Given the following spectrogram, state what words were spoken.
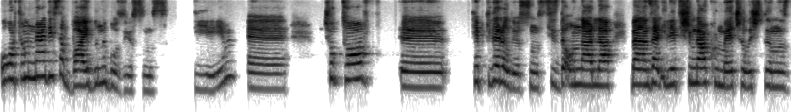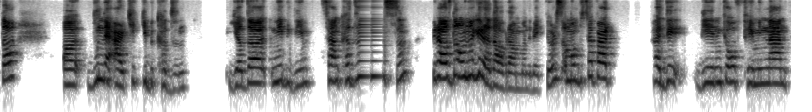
o ortamın neredeyse vibe'ını bozuyorsunuz diyeyim. E, çok tuhaf tepkiler alıyorsunuz. Siz de onlarla benzer iletişimler kurmaya çalıştığınızda "Aa, bu ne erkek gibi kadın ya da ne bileyim sen kadınsın biraz da ona göre davranmanı bekliyoruz ama bu sefer hadi diyelim ki o feminen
